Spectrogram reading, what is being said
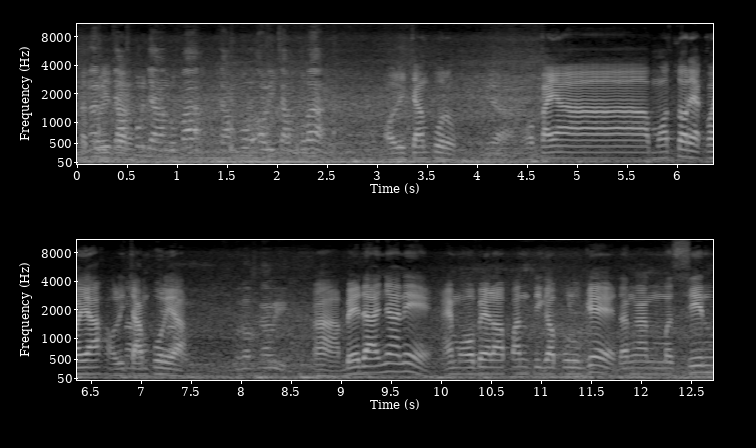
Dengan liter. dicampur jangan lupa campur oli campuran. Oli campur. Ya. Oh kayak motor ya kok ya, oli Nah, campur ya. Benar sekali. Nah, bedanya nih MOB 830G dengan mesin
